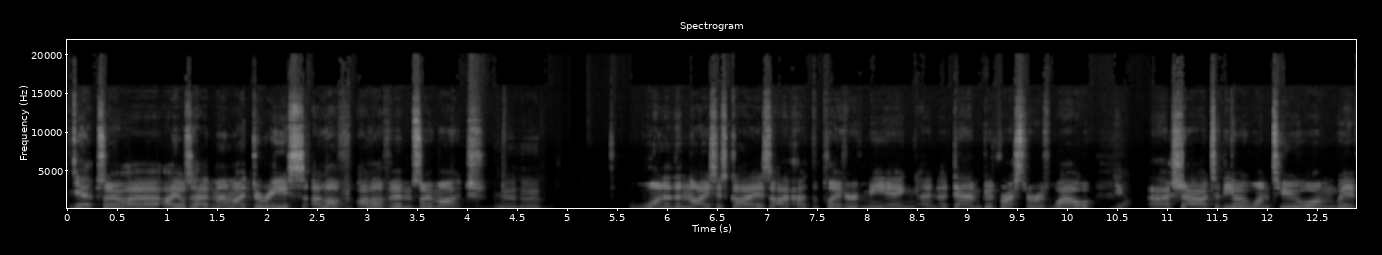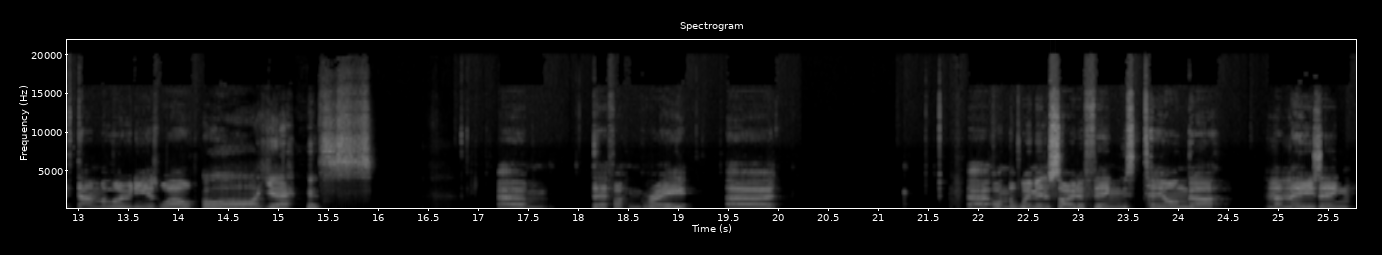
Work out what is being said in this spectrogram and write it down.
Yeah, so uh, I also had man like DeReiss. I love I love him so much. mm-hmm. One of the nicest guys I've had the pleasure of meeting, and a damn good wrestler as well. Yeah. Uh, shout out to the 012 one with Dan Moloney as well. Oh yes. Um, they're fucking great. Uh, uh, on the women's side of things, Teonga, Mm. amazing.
